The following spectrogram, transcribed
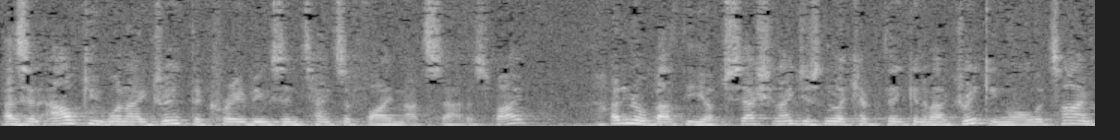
As an alkie, when I drink, the cravings intensify, not satisfied. I didn't know about the obsession. I just knew I kept thinking about drinking all the time.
